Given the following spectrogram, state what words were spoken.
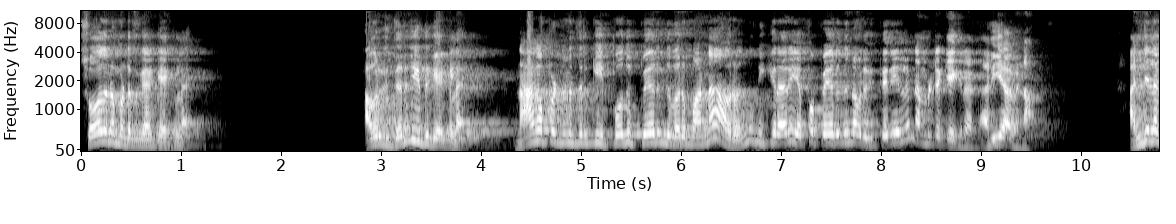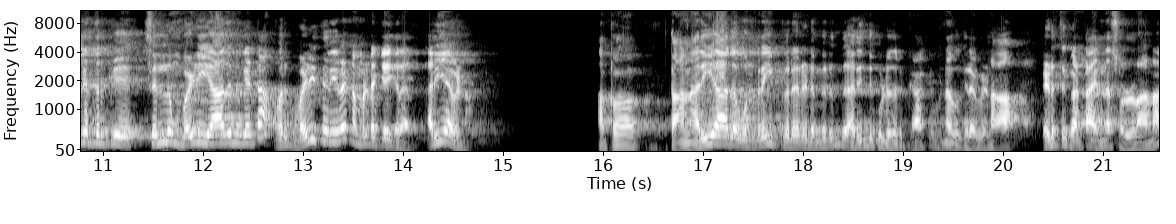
சோதனை பண்றதுக்காக கேட்கல அவருக்கு தெரிஞ்சுக்கிட்டு கேட்கல நாகப்பட்டினத்திற்கு இப்போது பேருந்து வருமானா? அவர் வந்து நிற்கிறாரு எப்போ பேருந்துன்னு அவருக்கு தெரியல. நம்மள்கிட்ட கேட்குறாரு அறியாவினா அஞ்சலகத்திற்கு செல்லும் வழி யாதுன்னு கேட்டால் அவருக்கு வழி தெரியல நம்மள்கிட்ட கேட்குறாரு அறியாவினா அப்போ தான் அறியாத ஒன்றை பிறரிடமிருந்து அறிந்து கொள்வதற்காக வினவுகிற வினா எடுத்துக்காட்டா என்ன சொல்லலாம்னா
